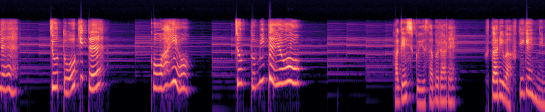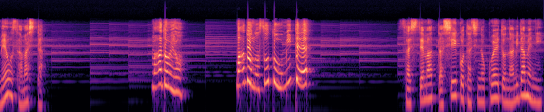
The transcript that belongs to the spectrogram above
ねえ、ちょっと起きて。怖いよ。ちょっと見てよ。激しく揺さぶられ、二人は不機嫌に目を覚ました。窓よ。窓の外を見て。差し迫ったシーコたちの声と涙目に、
